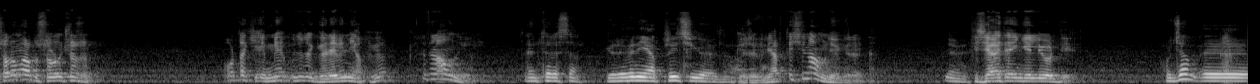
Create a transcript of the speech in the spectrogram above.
sorun var bu sorunu çözün. Oradaki emniyet müdürü de görevini yapıyor. Görevini almıyor. Enteresan. Görevini yaptığı için görevden aldı. Görevini yaptığı için almıyor görevden. Evet. Ticareti engelliyor diye. Hocam e,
